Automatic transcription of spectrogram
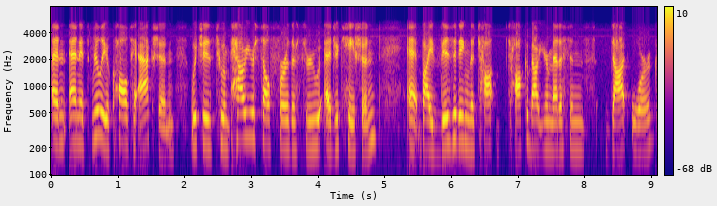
and, and it's really a call to action, which is to empower yourself further through education uh, by visiting the talk, talkaboutyourmedicines.org,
